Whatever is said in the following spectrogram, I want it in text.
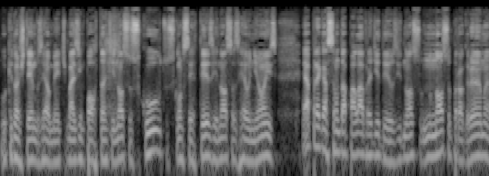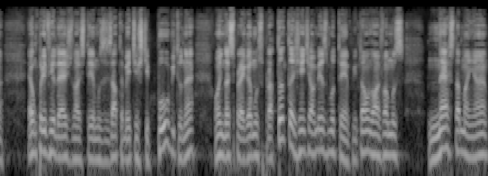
o que nós temos realmente mais importante em nossos cultos, com certeza, em nossas reuniões, é a pregação da palavra de Deus. E nosso, no nosso programa é um privilégio nós termos exatamente este púlpito, né? Onde nós pregamos para tanta gente ao mesmo tempo. Então nós vamos, nesta manhã,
